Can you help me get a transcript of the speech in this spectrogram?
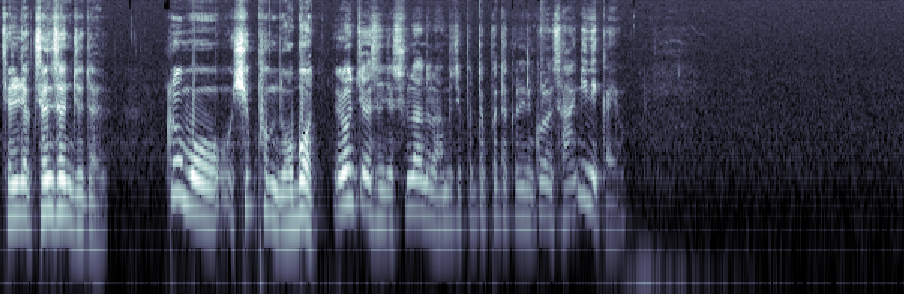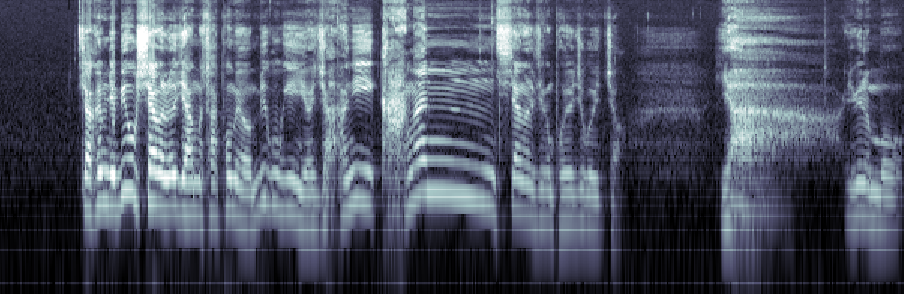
전력 전선주들 그리고 뭐 식품 로봇 이런 쪽에서 이제 순환으로 한 번씩 버떡버떡거리는 그런 상황이니까요. 자, 그럼 이제 미국 시장을 어제 한번 싹 보면 미국이 여전히 강한 시장을 지금 보여주고 있죠. 이야, 이거는 뭐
